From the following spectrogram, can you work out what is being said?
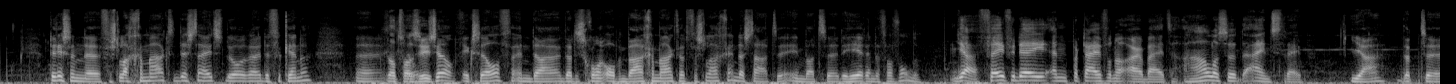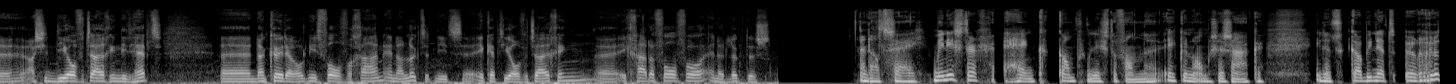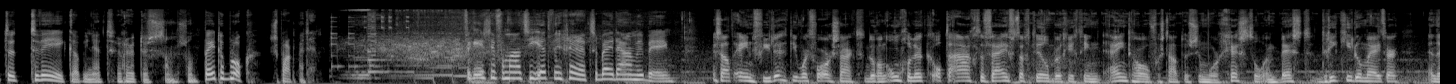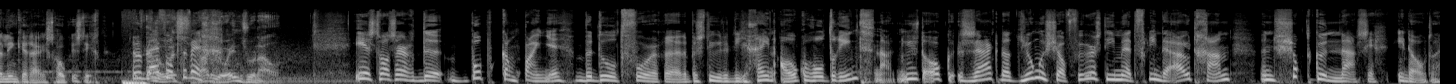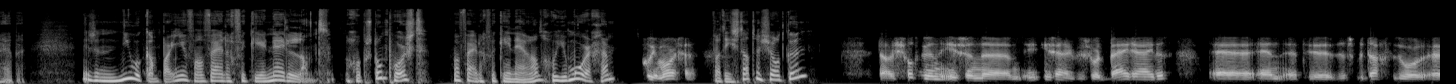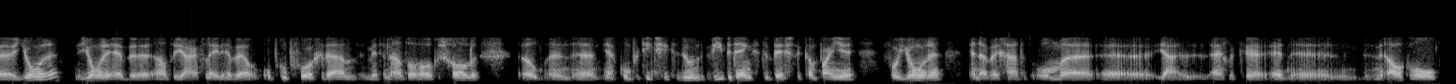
Er is een uh, verslag gemaakt destijds door uh, de verkenner. Uh, dat was u zelf? Ikzelf. En daar, dat is gewoon openbaar gemaakt, dat verslag. En daar staat in wat de heren ervan vonden. Ja, VVD en Partij van de Arbeid. Halen ze de eindstreep? Ja, dat, als je die overtuiging niet hebt... dan kun je daar ook niet vol voor gaan en dan lukt het niet. ik heb die overtuiging, ik ga er vol voor en het lukt dus. En dat zei minister Henk Kamp, minister van uh, Economische Zaken... in het kabinet Rutte 2, kabinet Rutte Samson. Peter Blok sprak met hem. Verkeersinformatie, Edwin Gerritsen bij de ANWB. Er staat één file, die wordt veroorzaakt door een ongeluk. Op de A58 Tilburg richting Eindhoven staat tussen Moergestel en Best 3 kilometer... en de linkerrijstrook is dicht. We blijven op de weg. Radio 1 Journaal. Eerst was er de Bob-campagne, bedoeld voor eh, de bestuurder die geen alcohol drinkt. Nou, nu is het ook zaak dat jonge chauffeurs die met vrienden uitgaan... een shotgun naast zich in de auto hebben. Dit is een nieuwe campagne van Veilig Verkeer Nederland. Rob Stomphorst van Veilig Verkeer Nederland, goedemorgen. Goedemorgen. Wat is dat, een shotgun? Nou, een shotgun is, een, uh, is eigenlijk een soort bijrijder... Uh, en het, uh, dat is bedacht door uh, jongeren. De jongeren hebben een aantal jaren geleden hebben wij een oproep voorgedaan met een aantal hogescholen om een ja, competitie te doen. Wie bedenkt de beste campagne voor jongeren? En daarbij gaat het om, ja, eigenlijk met alcohol.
